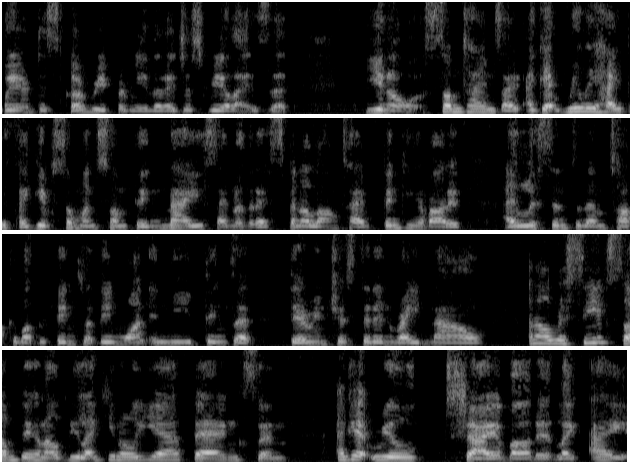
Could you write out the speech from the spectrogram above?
weird discovery for me that I just realized that, you know, sometimes I, I get really hyped if I give someone something nice. I know that I spent a long time thinking about it. I listen to them talk about the things that they want and need, things that they're interested in right now. And I'll receive something and I'll be like, you know, yeah, thanks. And I get real shy about it. Like, I,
